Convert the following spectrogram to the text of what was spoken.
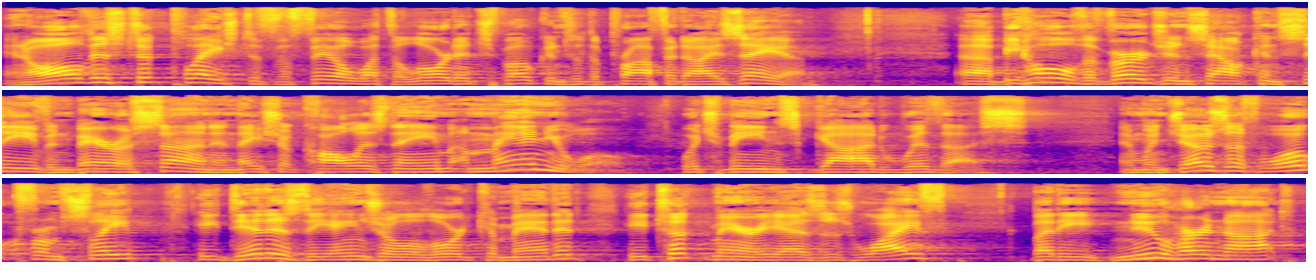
And all this took place to fulfill what the Lord had spoken to the prophet Isaiah. Uh, Behold, the virgin shall conceive and bear a son, and they shall call his name Emmanuel, which means God with us. And when Joseph woke from sleep, he did as the angel of the Lord commanded. He took Mary as his wife, but he knew her not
